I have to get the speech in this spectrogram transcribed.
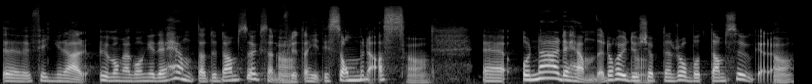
eh, fingrar hur många gånger det hänt att du dammsög sedan du Ja. flyttade hit i somras. Ja. Eh, och när det händer, då har ju du köpt en robotdammsugare. Ja.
